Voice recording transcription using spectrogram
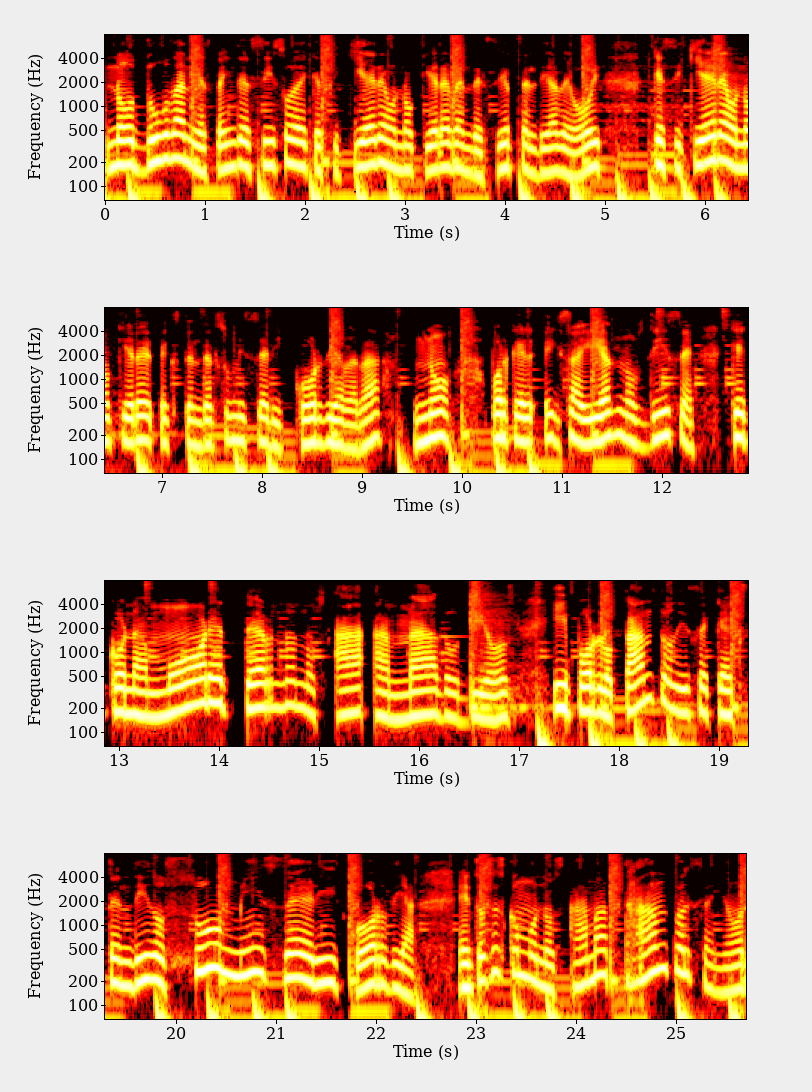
no duda ni está indeciso de que si quiere o no quiere bendecirte el día de hoy que si quiere o no quiere extender su misericordia, ¿verdad? No, porque Isaías nos dice que con amor eterno nos ha amado Dios y por lo tanto dice que ha extendido su misericordia. Entonces como nos ama tanto el Señor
